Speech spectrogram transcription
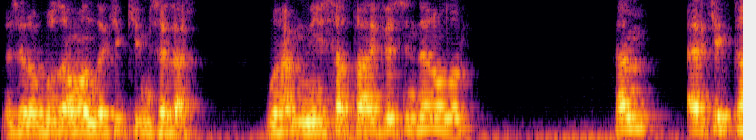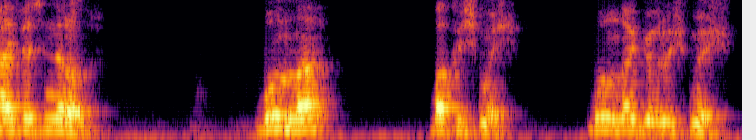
Mesela bu zamandaki kimseler. Bu hem Nisa tayfesinden olur hem erkek tayfesinden olur. Bununla bakışmış, bununla görüşmüş,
